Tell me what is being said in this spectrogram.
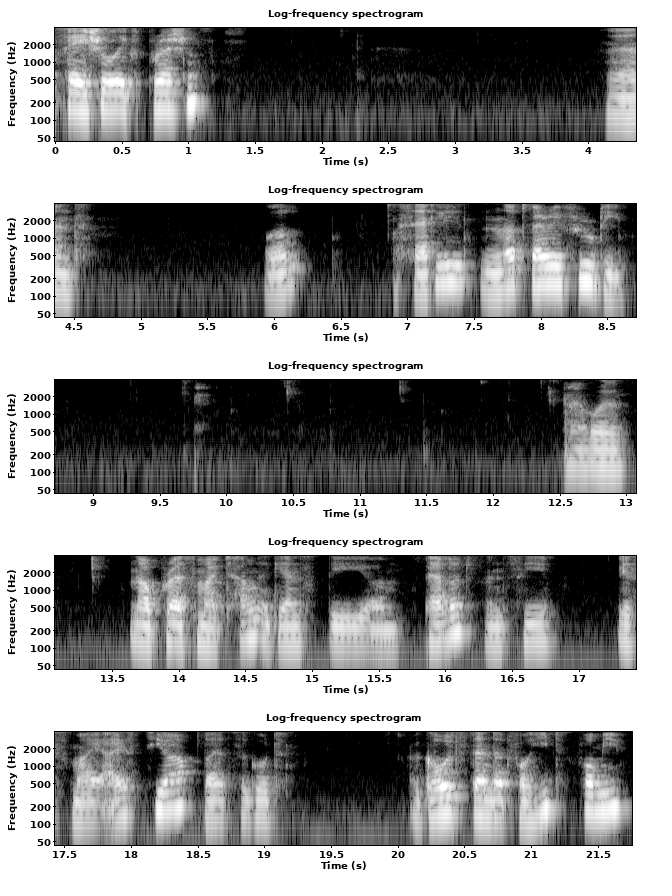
facial expressions. And, well, sadly, not very fruity. I will now press my tongue against the um, palate and see if my eyes tear up. That's a good a gold standard for heat for me.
